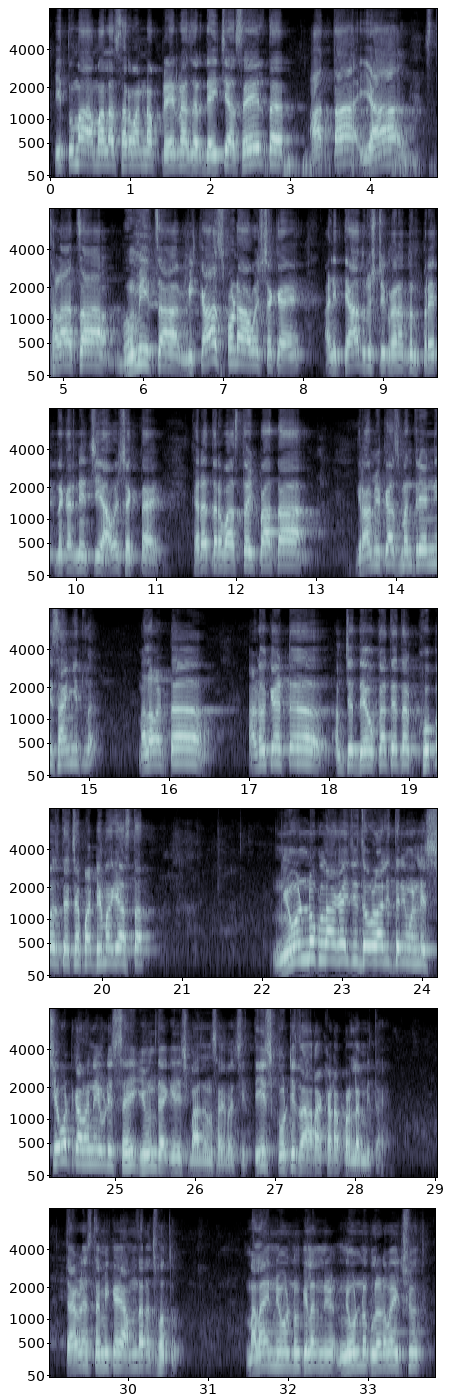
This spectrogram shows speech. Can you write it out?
ही तुम्हा आम्हाला सर्वांना प्रेरणा जर द्यायची असेल तर आता या स्थळाचा भूमीचा विकास होणं आवश्यक आहे. आणि त्या दृष्टिकोनातून प्रयत्न करण्याची आवश्यकता आहे. खरं तर वास्तविक पाहता ग्रामविकास मंत्री यांनी सांगितलं. मला वाटतं ॲडव्होकेट आमचे देवकाते तर खूपच त्याच्या पाठीमागे असतात. निवडणूक लागायची जवळ आली तरी म्हणले शेवट कामाने एवढी सही घेऊन द्या गिरीश महाजन साहेबाची. तीस कोटीचा आराखडा प्रलंबित आहे. त्यावेळेस तर मी काही आमदारच होतो. मलाही निवडणुकीला निवडणूक लढवायची होती.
